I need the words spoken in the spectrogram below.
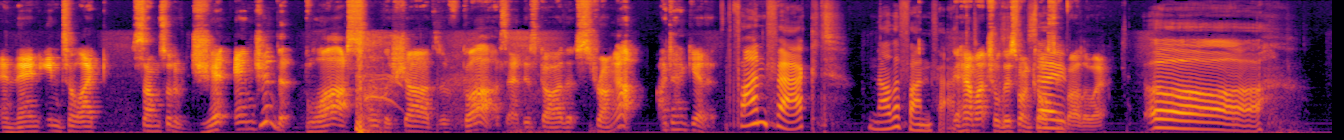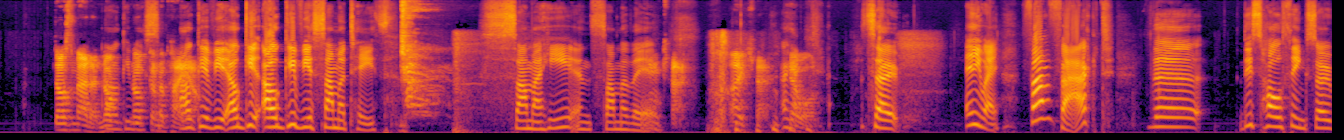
and then into like some sort of jet engine that blasts all the shards of glass at this guy that's strung up. I don't get it. Fun fact. Another fun fact. How much will this one cost So- me, by the way? Oh, Doesn't matter. I'll Not give not you. going to some- pay. I'll up. give you. I'll give. I'll give you summer teeth. summer here and summer there. Okay. Okay. Okay. Go on. So, anyway, fun fact: the this whole thing. So,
